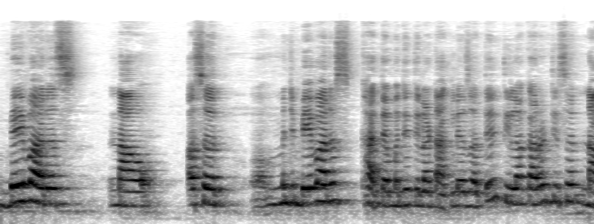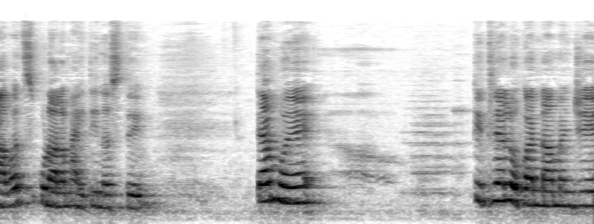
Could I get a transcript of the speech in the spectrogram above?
बेवारस नाव असं म्हणजे बेवारस खात्यामध्ये तिला टाकल्या जाते. तिला कारण तिचं नावच कुणाला माहिती नसते. त्यामुळे तिथल्या लोकांना म्हणजे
